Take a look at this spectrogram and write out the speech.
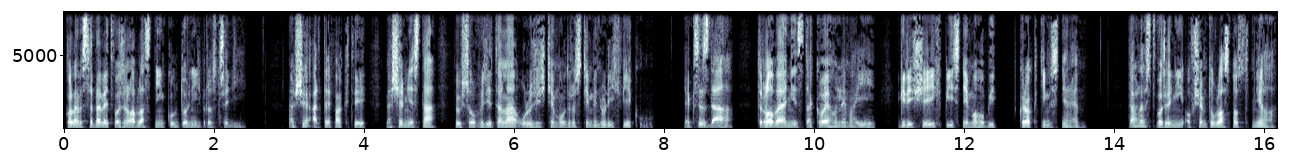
kolem sebe vytvořila vlastní kulturní prostředí. Naše artefakty, naše města, to jsou viditelná úložiště moudrosti minulých věků. Jak se zdá, trolové nic takového nemají, když jejich písně mohou být krok tím směrem. Tahle stvoření ovšem tu vlastnost měla.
